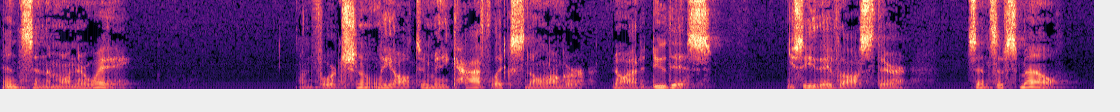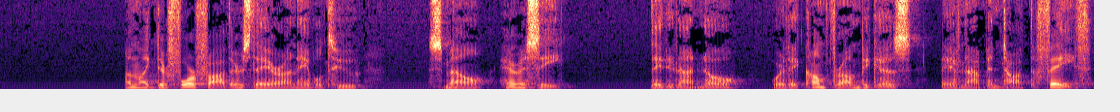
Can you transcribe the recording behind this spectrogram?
and send them on their way. Unfortunately, all too many Catholics no longer know how to do this. You see, they've lost their sense of smell. Unlike their forefathers, they are unable to smell heresy. They do not know where they come from because they have not been taught the faith.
